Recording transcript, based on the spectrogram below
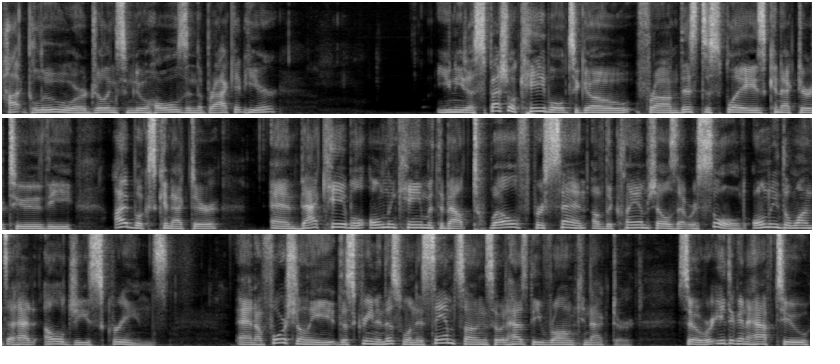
hot glue or drilling some new holes in the bracket here. You need a special cable to go from this display's connector to the iBooks connector, and that cable only came with about 12% of the clamshells that were sold, only the ones that had LG screens. And unfortunately, the screen in this one is Samsung, so it has the wrong connector. So we're either going to have to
